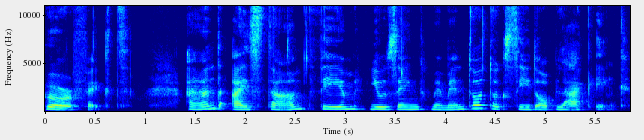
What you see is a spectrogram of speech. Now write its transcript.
Perfect and I stamped them using Memento Tuxedo black ink.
